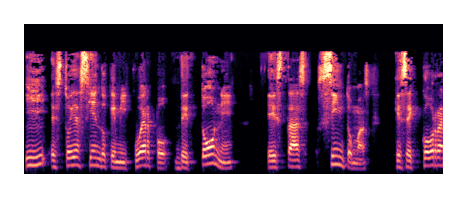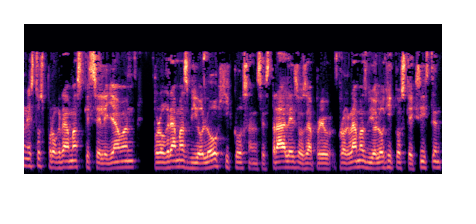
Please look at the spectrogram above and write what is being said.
y estoy haciendo que mi cuerpo detone estas síntomas, que se corran estos programas que se le llaman programas biológicos ancestrales, o sea, programas biológicos que existen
